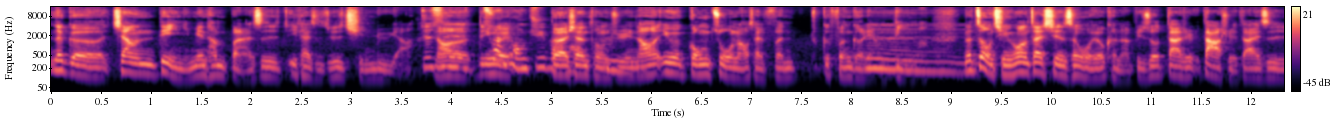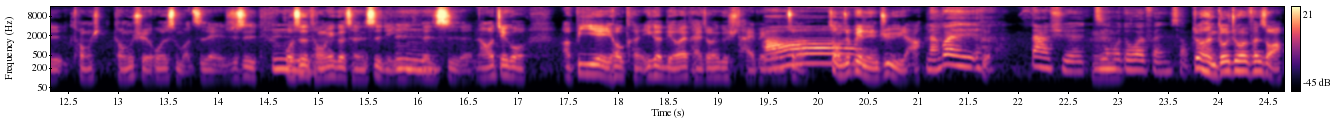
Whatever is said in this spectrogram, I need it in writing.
那个像电影里面，他们本来是一开始就是情侣啊，然后因为同居吧，对，像同居，然后因为工作，然后才分分隔两。地嘛，那这种情况在现实生活有可能，比如说大学大学大概是同同学或者什么之类的，就是或是同一个城市里认识的，然后结果呃毕业以后可能一个留在台中，一个去台北工作，这种就变成距离啊。难怪大学之后都会分手，就很多就会分手啊，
